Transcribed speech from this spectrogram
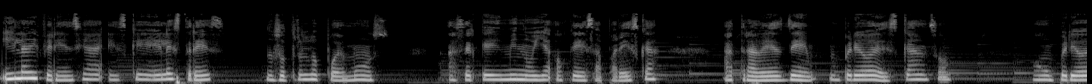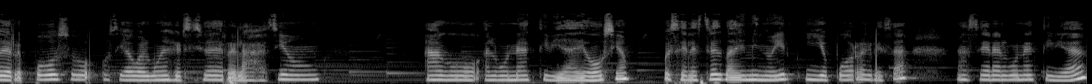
Y la diferencia es que el estrés nosotros lo podemos hacer que disminuya o que desaparezca a través de un periodo de descanso, o un periodo de reposo o si hago algún ejercicio de relajación, hago alguna actividad de ocio, pues el estrés va a disminuir y yo puedo regresar a hacer alguna actividad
